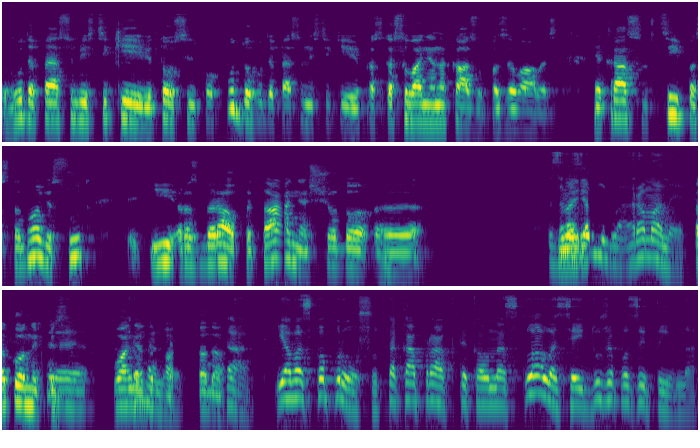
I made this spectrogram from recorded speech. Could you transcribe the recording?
ГУДПС у місті Києві, ТОВ «Сільпофуд» до ГУДПС у місті Києві про скасування наказу позивались. Якраз в цій постанові суд і розбирав питання щодо е, Зрозуміло, Романе. законних Е, Романе. Да-да. Так, я вас попрошу, така практика у нас склалася і дуже позитивна.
